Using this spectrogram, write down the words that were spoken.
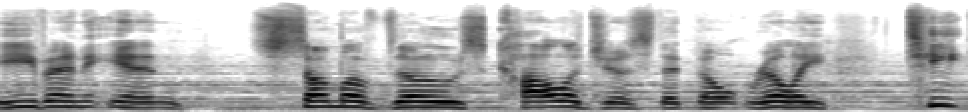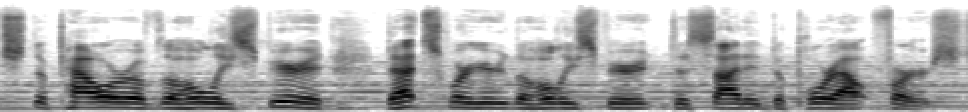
Even in some of those colleges that don't really teach the power of the Holy Spirit, that's where the Holy Spirit decided to pour out first.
